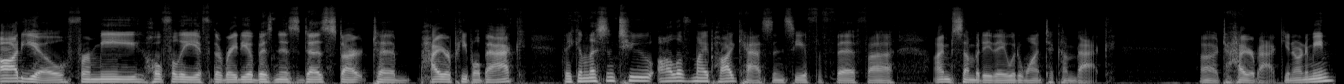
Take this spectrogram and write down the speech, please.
audio for me. Hopefully, if the radio business does start to hire people back, they can listen to all of my podcasts and see if if, if uh, I'm somebody they would want to come back uh, to hire back. You know what I mean?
